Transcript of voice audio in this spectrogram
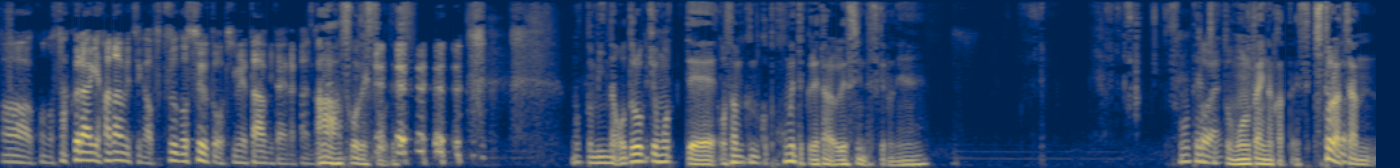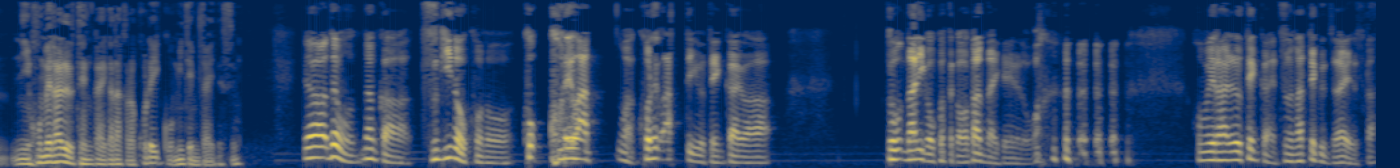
ああ、この桜木花道が普通のシュートを決めたみたいな感じで。ああ、そうです、そうです。もっとみんな驚きを持って、おさむくんのこと褒めてくれたら嬉しいんですけどね。その点ちょっと物足りなかったです。キトラちゃんに褒められる展開が、だからこれ以降見てみたいですよ。いや、でもなんか、次のこの、こ、これは、まあ、これはっていう展開は、ど、何が起こったかわかんないけれども。褒められる展開に繋がっていくんじゃないですか？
